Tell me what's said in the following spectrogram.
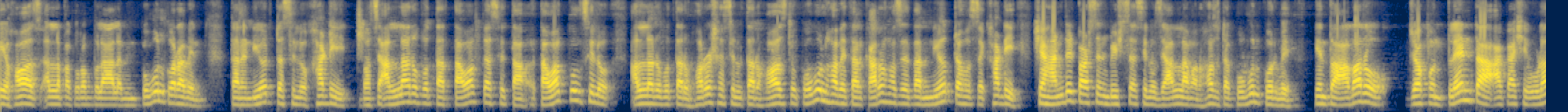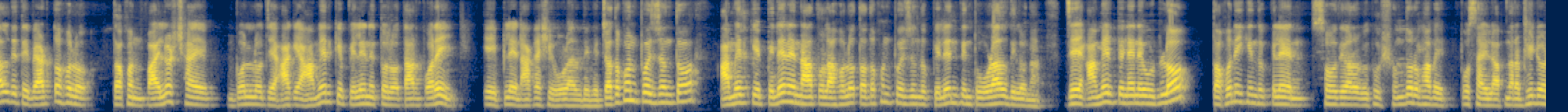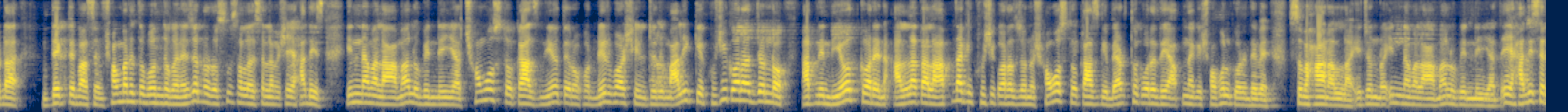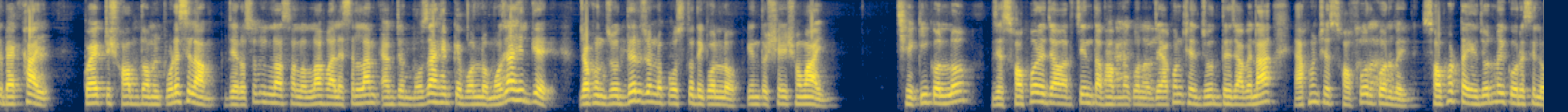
কে হজ আল্লাহ পাক রব্বুল্লা আলমিন কবুল করাবেন। তার নিয়তটা ছিল খাঁটি বলছে আল্লাহর উপর তার তাওয়াক কাছে তাওয়াক্কুল ছিল, আল্লাহর উপর তার ভরসা ছিল, তার হজ তো কবুল হবে, তার কারণ হচ্ছে তার নিয়তটা হচ্ছে খাঁটি। সে হান্ড্রেড পার্সেন্ট বিশ্বাস ছিল যে আল্লাহ আমার হজটা কবুল করবে। কিন্তু আবারও যখন প্লেনটা আকাশে উড়াল দিতে ব্যর্থ হলো, তখন পাইলট সাহেব বলল যে, আগে আমেরকে প্লেনে তোলো, তারপরেই এই প্লেন আকাশে উড়াল দেবে। যতক্ষণ পর্যন্ত আমেরকে প্লেনে না তোলা হলো, ততক্ষণ পর্যন্ত প্লেন কিন্তু ওড়াল দিল না। যে আমের প্লেনে উঠল, তখনই কিন্তু প্লেন সৌদি আরবে খুব সুন্দরভাবে পৌঁছাইলো। আপনারা ভিডিওটা দেখতে পাচ্ছেন, সম্মানিত বন্ধুগণ জন্য রসুল সাল্লাহ সাল্লামের সেই হাদিস, ইন্নামাল আমাল উবিন নেইয়া সমস্ত কাজ নিয়তের ওপর নির্ভরশীল। যদি মালিককে খুশি করার জন্য আপনি নিয়ত করেন, আল্লাহ তালা আপনাকে খুশি করার জন্য সমস্ত কাজকে ব্যর্থ করে দিয়ে আপনাকে সফল করে দেবে। সুবাহান আল্লাহ এই জন্য ইন্নামাল আমাল উবিন নেইয়াত এই হাদিসের ব্যাখ্যায় কয়েকটি শব্দ আমি পড়েছিলাম, যে রসুল্লাহ সাল্লাহ আলাইসাল্লাম একজন মোজাহিদকে বলল, মোজাহিদকে যখন যুদ্ধের জন্য প্রস্তুতি করল, কিন্তু সেই সময় সে কি করল? যে সফরে যাওয়ার চিন্তা ভাবনা করল যে এখন সে যুদ্ধে যাবে না এখন সে সফর করবে। সফরটা এজন্যই করেছিল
